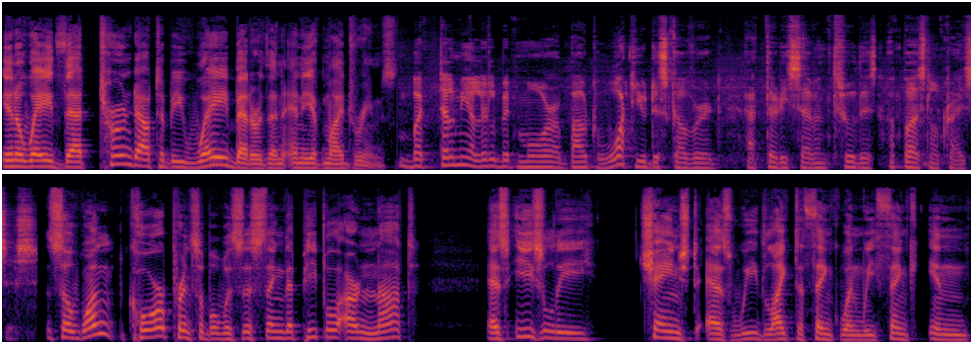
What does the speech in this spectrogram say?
in a way that turned out to be way better than any of my dreams. But tell me a little bit more about what you discovered at 37 through this a personal crisis. So one core principle was this thing that people are not as easily changed as we'd like to think when we think in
